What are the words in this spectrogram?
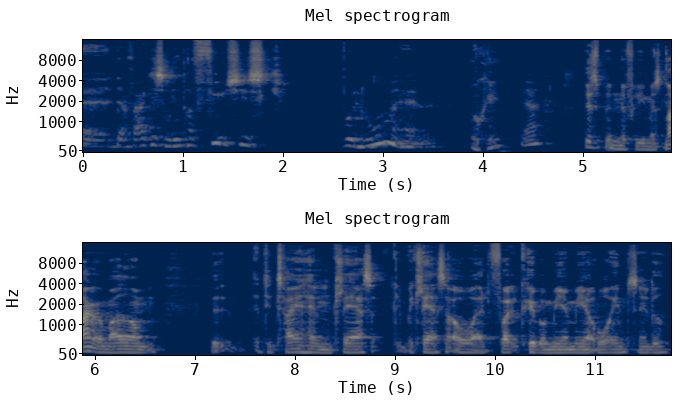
øh, der er faktisk mindre fysisk volumenhandel. Okay. Ja. Det er spændende, fordi man snakker jo meget om, øh, at detaljhandlen beklager sig over, at folk køber mere og mere over internettet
